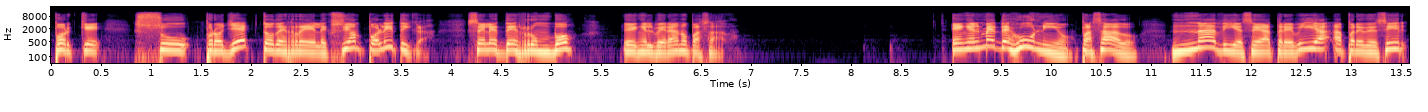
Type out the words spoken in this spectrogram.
porque su proyecto de reelección política se les derrumbó en el verano pasado. En el mes de junio pasado, nadie se atrevía a predecir,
